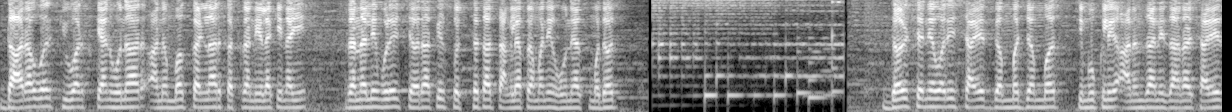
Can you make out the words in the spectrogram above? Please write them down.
दारावर क्यू आर स्कॅन होणार आणि मग कळणार कचरा नेला की नाही. प्रणालीमुळे शहरातील स्वच्छता चांगल्या प्रमाणे होण्यास मदत. दर शनिवारी शाळेत गंमत जम्मत चिमुकले आनंदाने जाणार शाळेत.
